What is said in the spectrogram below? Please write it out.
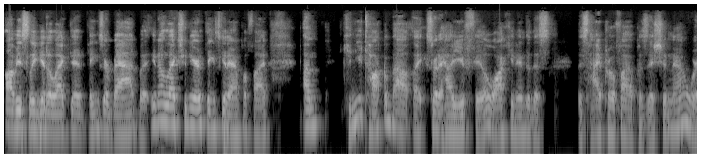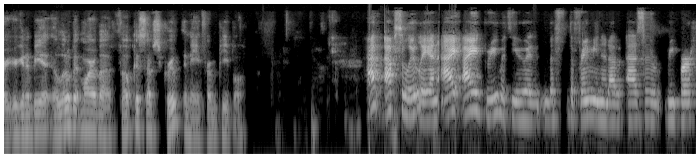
obviously get elected. Things are bad, but you know, election year, things get amplified. Um, can you talk about like sort of how you feel walking into this this high profile position now where you're going to be a, a little bit more of a focus of scrutiny from people. Absolutely. And i i agree with you in the, the framing it as a rebirth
